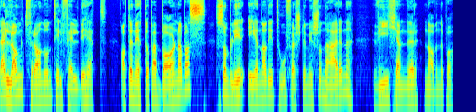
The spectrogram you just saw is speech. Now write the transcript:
Det er langt fra noen tilfeldighet at det nettopp er Barnabas som blir en av de to første misjonærene vi kjenner navnet på.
